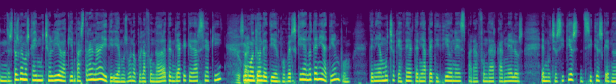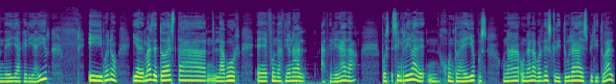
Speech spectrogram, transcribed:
nosotros vemos que hay mucho lío aquí en Pastrana y diríamos, bueno, pues la fundadora tendría que quedarse aquí Exacto. un montón de tiempo. Pero es que ella no tenía tiempo. Tenía mucho que hacer, tenía peticiones para fundar Carmelos en muchos sitios, sitios que donde ella quería ir. Y bueno, y además de toda esta labor eh, fundacional acelerada, pues siempre iba de- junto a ello pues una, una labor de escritura espiritual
